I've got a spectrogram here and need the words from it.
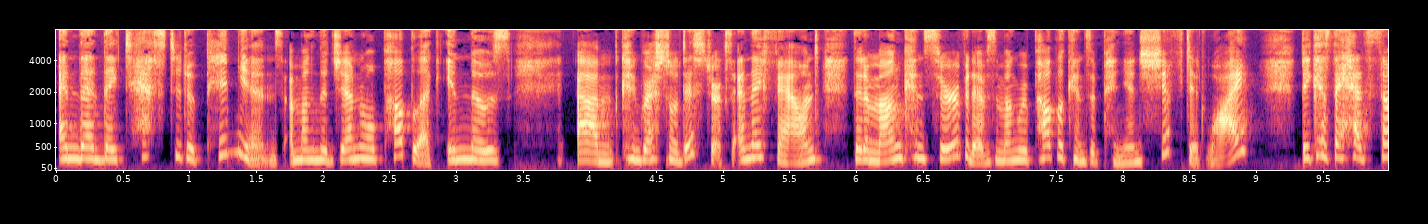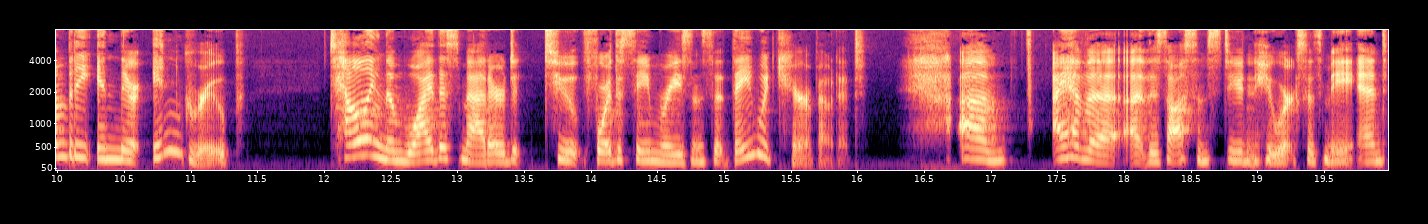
And then they tested opinions among the general public in those um, congressional districts. And they found that among conservatives, among Republicans, opinions shifted. Why? Because they had somebody in their in group telling them why this mattered to for the same reasons that they would care about it. Um, I have a, a, this awesome student who works with me, and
